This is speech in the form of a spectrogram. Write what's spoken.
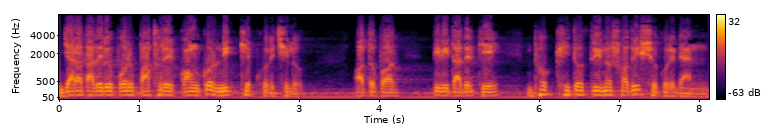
যারা তাদের উপর পাথরের কঙ্কর নিক্ষেপ করেছিল, অতপর তিনি তাদেরকে ভক্ষিত তৃণ সদৃশ্য করে দেন।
